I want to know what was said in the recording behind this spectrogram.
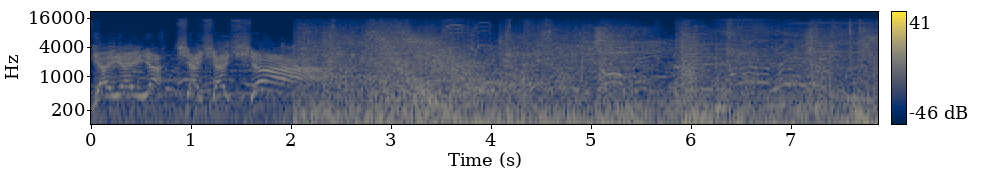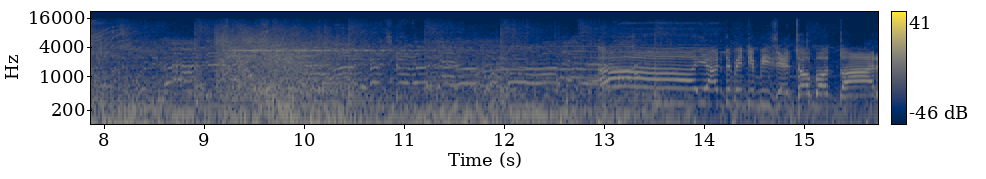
Ya ya ya! Şa şa şa! Aa, yardım edin bize tobotlar.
